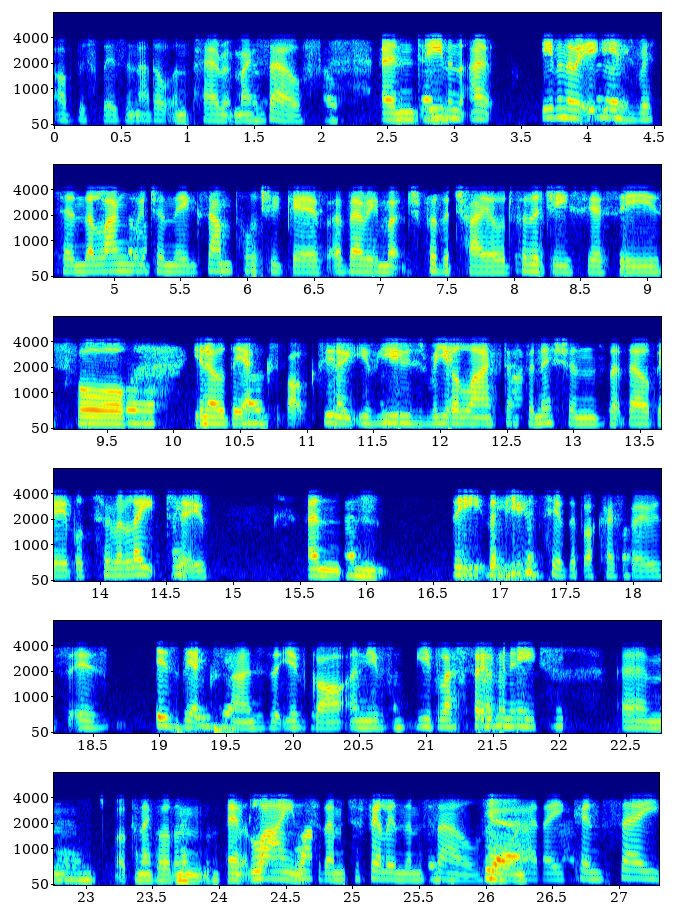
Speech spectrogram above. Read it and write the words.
obviously, as an adult and parent myself, oh, and uh-huh. even I, even though it is written, the language and the examples you give are very much for the child, for the GCSEs, for you know the Xbox. You know, you've used real life definitions that they'll be able to relate to, and the the beauty of the book, I suppose, is is the exercises that you've got, and you've you've left so many um, what can I call them, uh, lines for them to fill in themselves, yeah. where they can say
